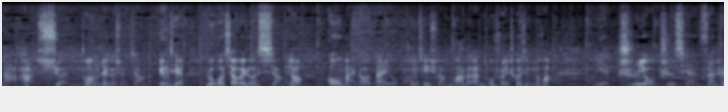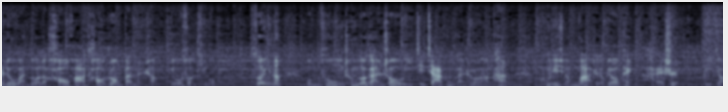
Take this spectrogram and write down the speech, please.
哪怕选装这个选项的，并且如果消费者想要。购买到带有空气悬挂的蓝图 Free 车型的话，也只有之前三十六万多的豪华套装版本上有所提供。所以呢，我们从乘坐感受以及驾控感受上看，空气悬挂这个标配还是比较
